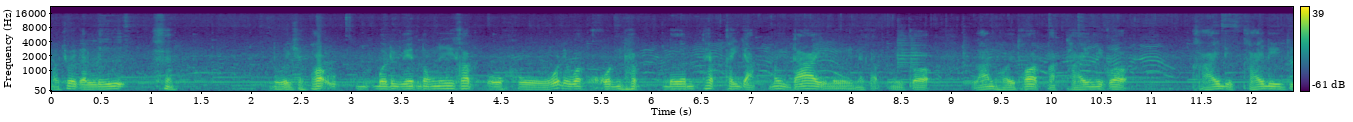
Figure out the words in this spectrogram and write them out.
มาช่วยกันลื้อโดยเฉพาะบริเวณตรงนี้ครับ โอ้โหเรียกว่าคนครับเดินแทบขยับไม่ได้เลยนะครับ นี่ก็ร้านหอยทอดผัดไทยนี่ก็ขายดิบขายดีจ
